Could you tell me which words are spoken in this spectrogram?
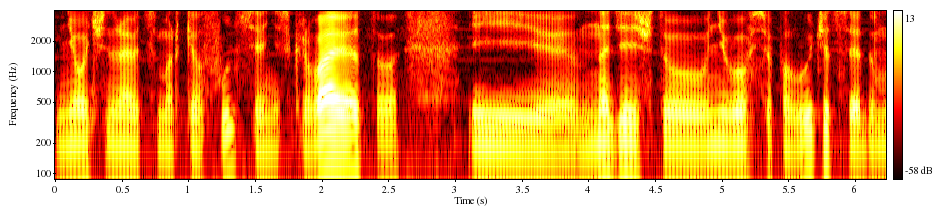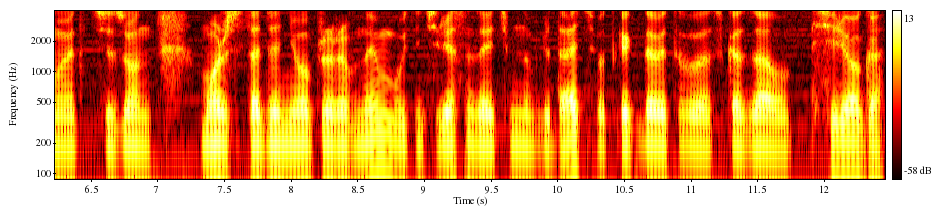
мне очень нравится Маркел Фульц, я не скрываю этого. И надеюсь, что у него все получится. Я думаю, этот сезон может стать для него прорывным. Будет интересно за этим наблюдать. Вот как до этого сказал Серега,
